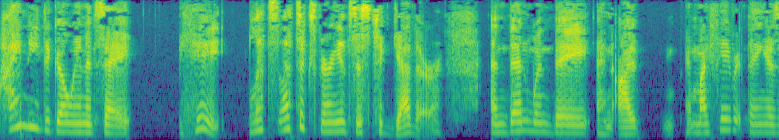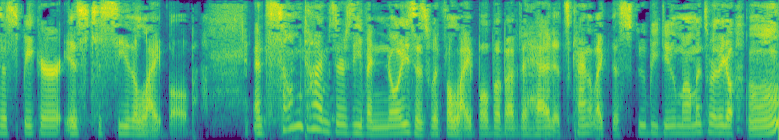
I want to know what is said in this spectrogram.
I need to go in and say, hey, let's, let's experience this together. And then when they, and I, my favorite thing as a speaker is to see the light bulb. And sometimes there's even noises with the light bulb above the head. It's kind of like the Scooby-Doo moments where they go, huh?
